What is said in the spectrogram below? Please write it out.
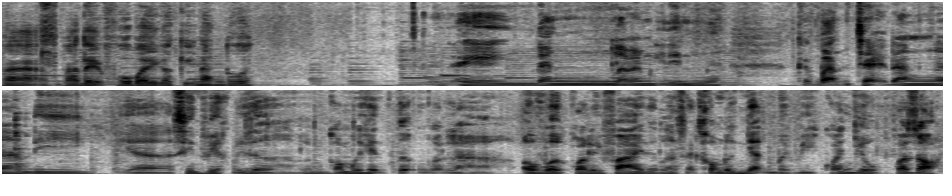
Và và để phô bày các kỹ năng thôi. Anh đang làm em nghĩ đến các bạn trẻ đang à, đi à, xin việc bây giờ là có một hiện tượng gọi là over qualify tức là sẽ không được nhận bởi vì quá nhiều quá giỏi.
